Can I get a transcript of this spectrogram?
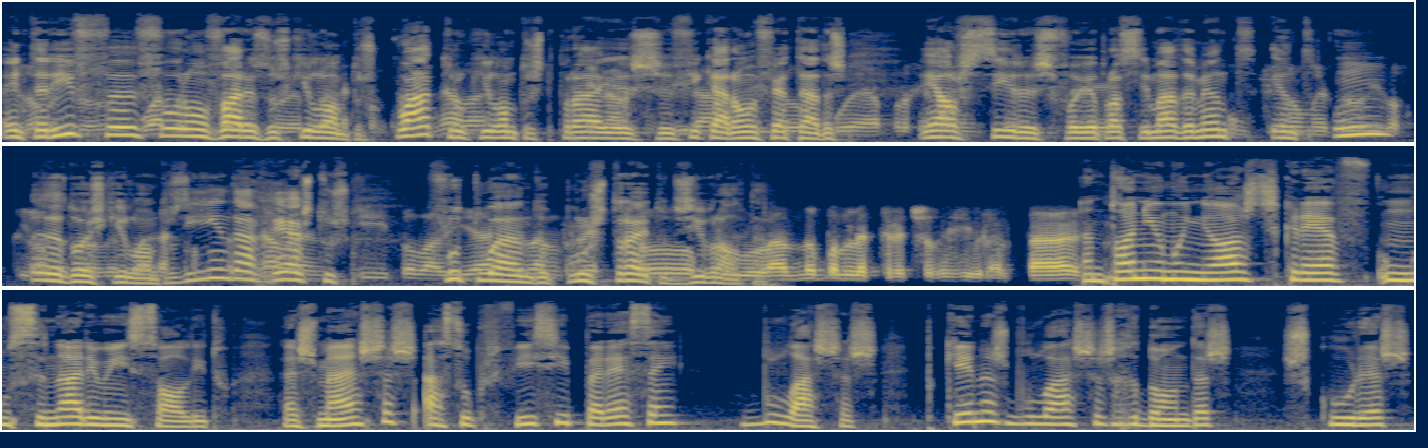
Em Tarifa foram vários os quilómetros, 4 quilómetros de praias ficaram afetadas. Em Algeciras foi aproximadamente entre 1 a 2 quilómetros e ainda há restos flutuando pelo estreito de Gibraltar. António Munhoz descreve um cenário insólito. As manchas à superfície parecem bolachas, pequenas bolachas redondas, escuras,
